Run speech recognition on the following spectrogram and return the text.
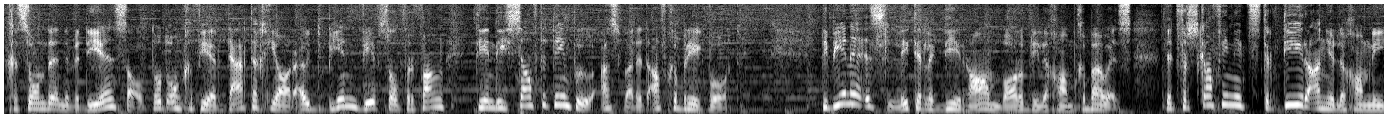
Gesonde individue sal tot ongeveer 30 jaar oud beenweefsel vervang teen dieselfde tempo as wat dit afgebreek word. Die bene is letterlik die raam waarop die liggaam gebou is. Dit verskaf nie net struktuur aan jou liggaam nie,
